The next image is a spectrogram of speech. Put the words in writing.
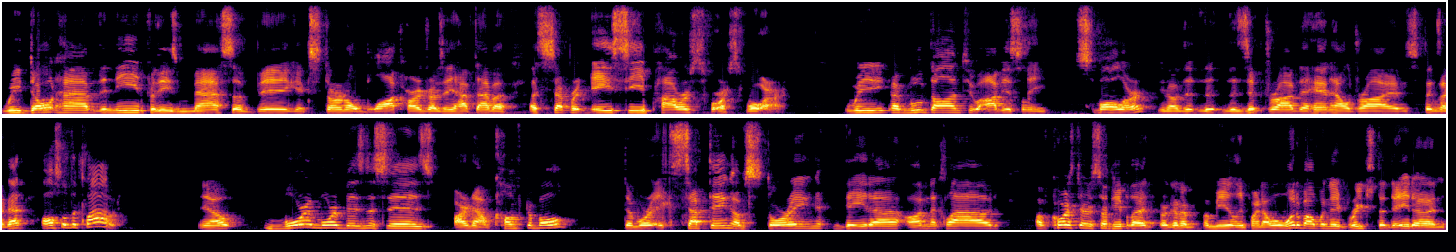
We don't have the need for these massive, big external block hard drives that you have to have a, a separate AC power source for. We have moved on to obviously smaller, you know, the, the, the zip drive, the handheld drives, things like that. Also the cloud. You know, more and more businesses are now comfortable. They're more accepting of storing data on the cloud. of course, there are some people that are going to immediately point out, well, what about when they breach the data? And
